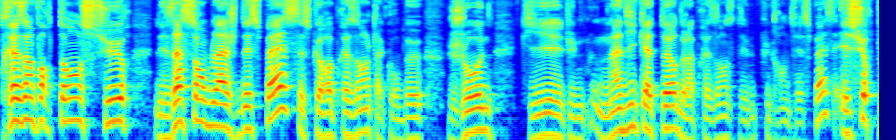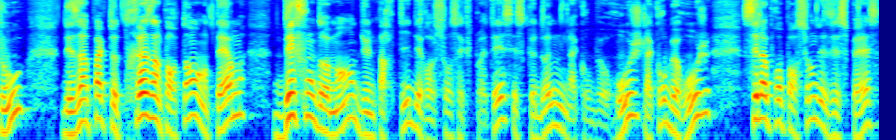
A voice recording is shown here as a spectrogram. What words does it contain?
très important sur les assemblages d'espèces, c'est ce que représente la courbe jaune qui est un indicateur de la présence des plus grandes espèces, et surtout des impacts très importants en termes d'effondrement d'une partie des ressources exploitées, c'est ce que donne la courbe rouge. La courbe rouge, c'est la proportion des espèces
